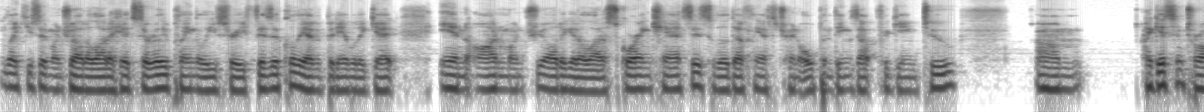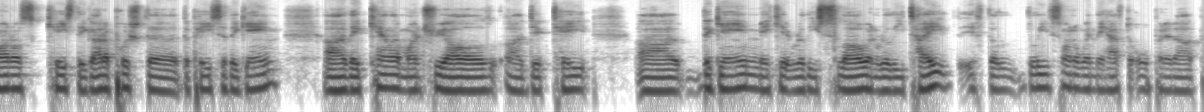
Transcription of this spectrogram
like you said, Montreal had a lot of hits. They're really playing the Leafs very physical. They haven't been able to get in on Montreal to get a lot of scoring chances. So they'll definitely have to try and open things up for game two. Um, I guess in Toronto's case, they got to push the the pace of the game. Uh, they can't let Montreal uh, dictate uh, the game, make it really slow and really tight. If the Leafs want to win, they have to open it up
